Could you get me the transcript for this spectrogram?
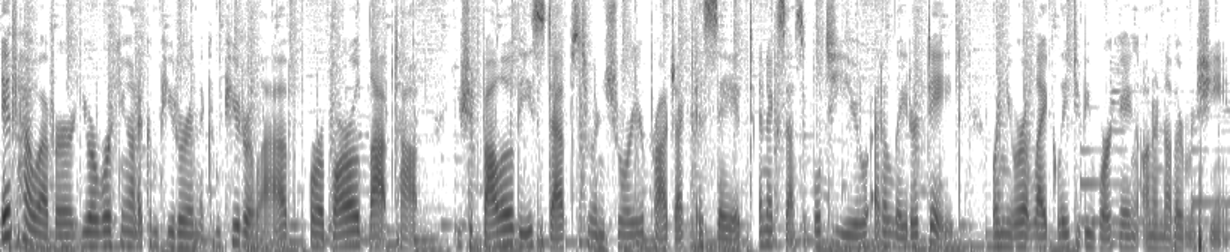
If, however, you are working on a computer in the computer lab or a borrowed laptop, you should follow these steps to ensure your project is saved and accessible to you at a later date when you are likely to be working on another machine.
